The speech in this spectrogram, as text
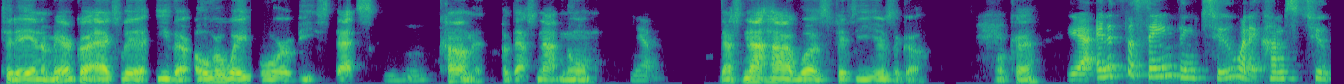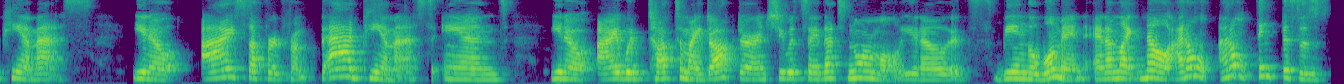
today in America are actually either overweight or obese. That's mm-hmm. common, but that's not normal. Yeah. That's not how it was 50 years ago. Okay. Yeah, and it's the same thing too when it comes to PMS. You know, I suffered from bad PMS and you know, I would talk to my doctor and she would say that's normal, you know, it's being a woman. And I'm like, "No, I don't I don't think this is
